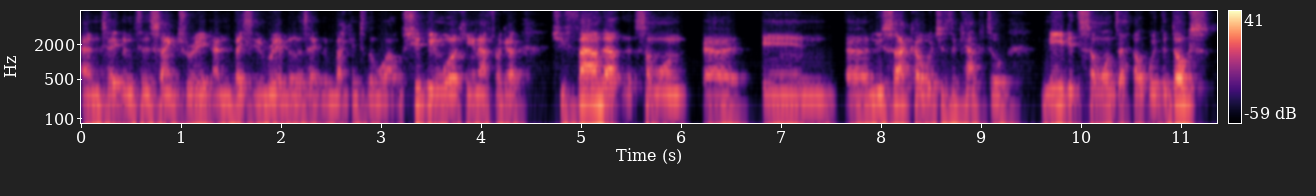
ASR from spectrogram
and take them to the sanctuary and basically rehabilitate them back into the wild. She'd been working in Africa. She found out that someone uh, in Lusaka, which is the capital, needed someone to help with the dogs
